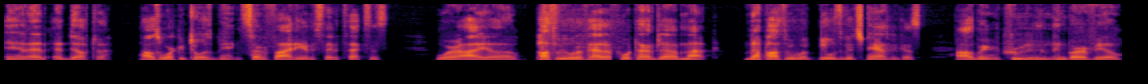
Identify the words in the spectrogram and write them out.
and at, at Delta. I was working towards being certified here in the state of Texas where I uh, possibly would have had a full time job. Not not possibly, but it was a good chance because I was being recruited in, in Birdville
